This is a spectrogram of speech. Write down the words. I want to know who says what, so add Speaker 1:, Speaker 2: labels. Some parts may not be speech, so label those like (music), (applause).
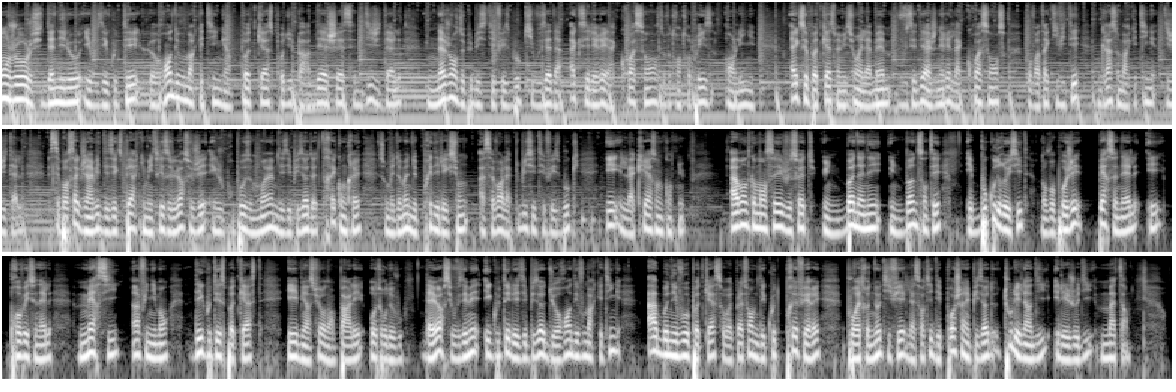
Speaker 1: Bonjour, je suis Danilo et vous écoutez le Rendez-vous Marketing, un podcast produit par DHS Digital, une agence de publicité Facebook qui vous aide à accélérer la croissance de votre entreprise en ligne. Avec ce podcast, ma mission est la même, vous aider à générer de la croissance pour votre activité grâce au marketing digital. C'est pour ça que j'invite des experts qui maîtrisent leur sujet et que je vous propose moi-même des épisodes très concrets sur mes domaines de prédilection, à savoir la publicité Facebook et la création de contenu. Avant de commencer, je vous souhaite une bonne année, une bonne santé et beaucoup de réussite dans vos projets personnels et professionnels. Merci infiniment d'écouter ce podcast et bien sûr d'en parler autour de vous. D'ailleurs, si vous aimez écouter les épisodes du rendez-vous marketing, abonnez-vous au podcast sur votre plateforme d'écoute préférée pour être notifié de la sortie des prochains épisodes tous les lundis et les jeudis matin.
